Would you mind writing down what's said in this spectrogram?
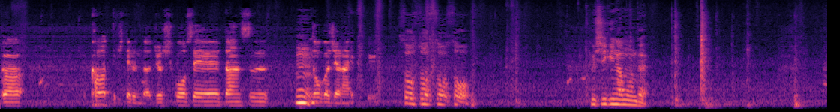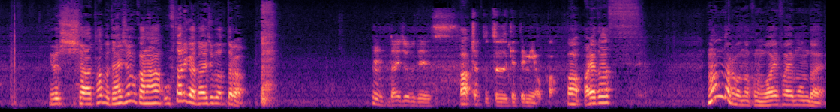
が変わってきてるんだ。女子高生ダンスうん。動画じゃないっていう。そうそうそうそう。不思議なもんで。よっしゃ、多分大丈夫かな？お二人が大丈夫だったら。うん、大丈夫です。あちょっと続けてみようか。あ、ありがとうございます。なんだろうな、この Wi-Fi 問題。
